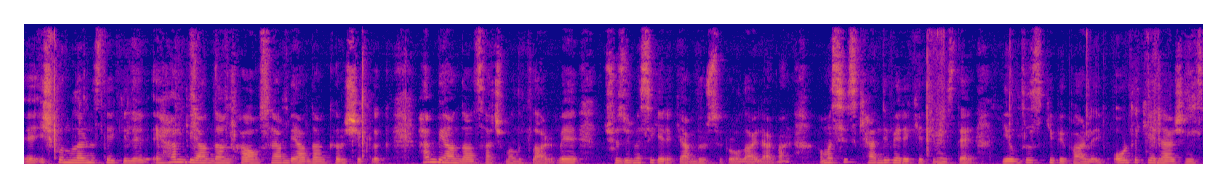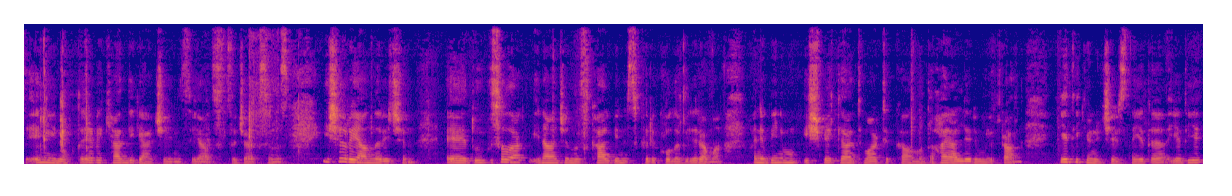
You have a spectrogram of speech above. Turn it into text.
E, iş konularınızla ilgili e, hem bir yandan kaos hem bir yandan karışıklık hem bir yandan saçmalıklar ve çözülmesi gereken bir sürü olaylar var. Ama siz kendi bereketinizde yıldız gibi parlayıp oradaki enerjinizi en iyi noktaya ve kendi gerçeğinizi yansıtacaksınız. İş arayanlar için e, duygusal olarak inancınız, kalbiniz kırık olabilir ama hani benim iş beklentim artık kalmadı, hayallerim yıpran. 7 gün içerisinde ya da 7,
